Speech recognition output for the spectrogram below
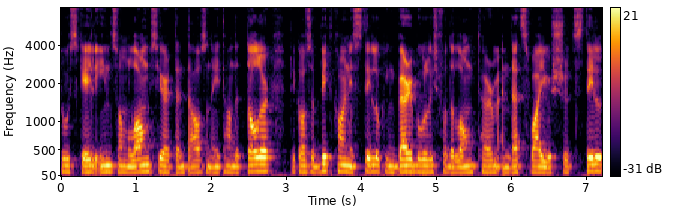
to scale in some longs here at $10,800 because the Bitcoin is still looking very bullish for the long term and that's why you should still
